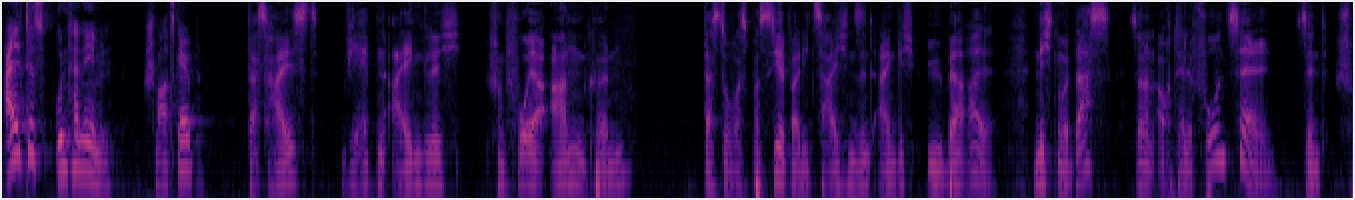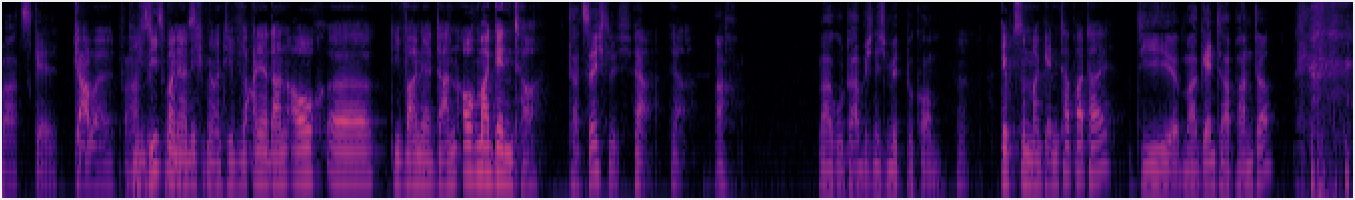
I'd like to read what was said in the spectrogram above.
altes Unternehmen. Schwarz-Gelb. Das heißt, wir hätten eigentlich schon vorher ahnen können, dass sowas passiert, weil die Zeichen sind eigentlich überall. Nicht nur das, sondern auch Telefonzellen sind schwarz-gelb. Ja, aber die Wahnsinn sieht man ja nicht mehr. Und die waren ja dann auch, äh, die waren ja dann auch Magenta. Tatsächlich. Ja, ja. Ach, na gut, habe ich nicht mitbekommen. Gibt es eine Magenta-Partei? Die Magenta Panther?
